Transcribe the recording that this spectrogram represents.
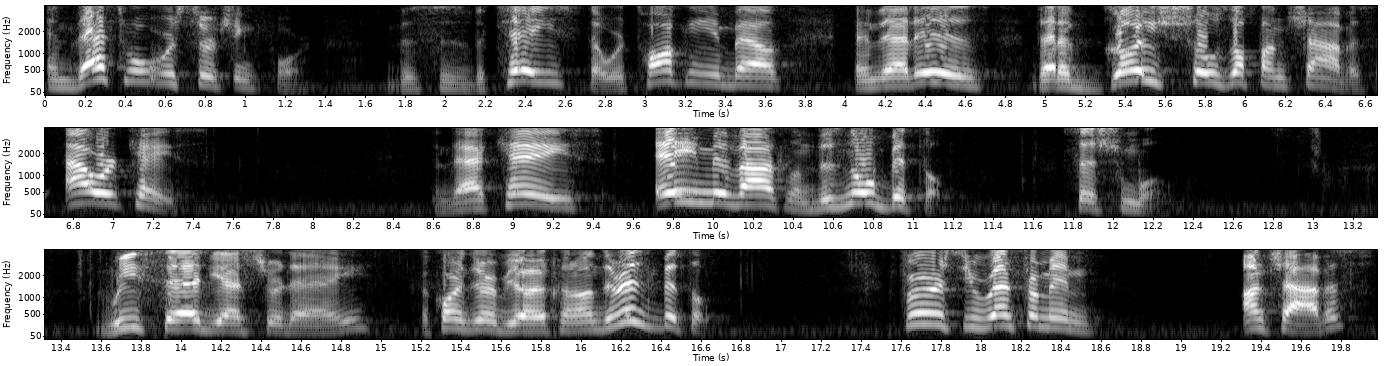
And that's what we're searching for. This is the case that we're talking about, and that is that a guy shows up on Shabbos. Our case. In that case, a mivatlim. There's no bittel, says Shmuel. We said yesterday, according to Rabbi Yochanan, there is bittul. First, you rent from him on Shabbos,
